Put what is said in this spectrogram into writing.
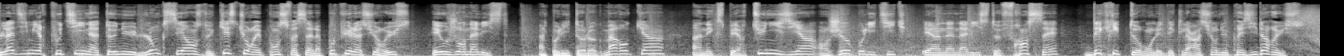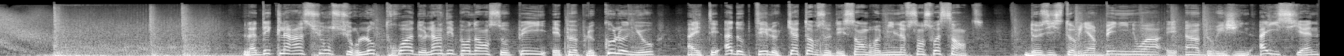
Vladimir Poutine a tenu une longue séance de questions-réponses face à la population russe et aux journalistes. Un politologue marocain, un expert tunisien en géopolitique et un analyste français décrypteront les déclarations du président russe. La déclaration sur l'octroi de l'indépendance aux pays et peuples coloniaux a été adoptée le 14 décembre 1960. Deux historiens béninois et un d'origine haïtienne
